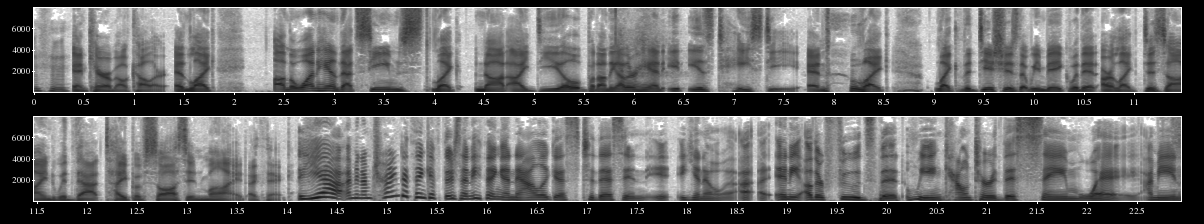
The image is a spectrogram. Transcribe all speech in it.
mm-hmm. and caramel color. And like on the one hand that seems like not ideal, but on the other hand it is tasty and like like the dishes that we make with it are like designed with that type of sauce in mind, I think. Yeah, I mean, I'm trying to think if there's anything analogous to this in, you know, uh, uh, any other foods that we encounter this same way. I mean,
